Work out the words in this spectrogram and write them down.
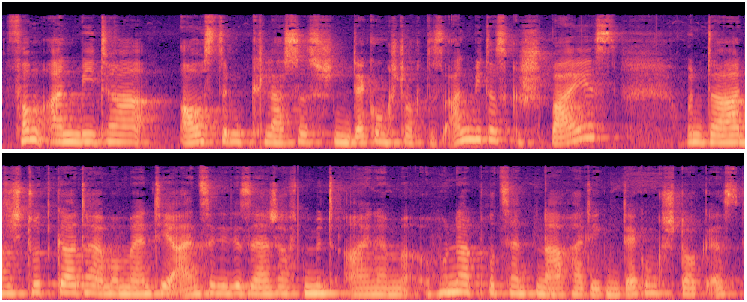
vom Anbieter aus dem klassischen Deckungsstock des Anbieters gespeist. Und da die Stuttgarter im Moment die einzige Gesellschaft mit einem 100 Prozent nachhaltigen Deckungsstock ist,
